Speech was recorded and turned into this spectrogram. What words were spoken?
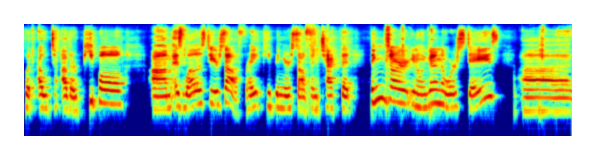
put out to other people um, as well as to yourself, right? Keeping yourself in check that things are, you know, even in the worst days, uh,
